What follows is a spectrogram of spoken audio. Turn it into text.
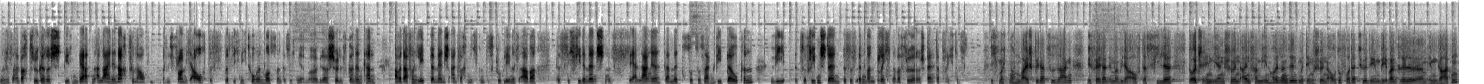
Und es ist einfach trügerisch, diesen Werten alleine nachzulaufen. Also ich freue mich auch, dass, dass ich nicht hungern muss und dass ich mir immer wieder Schönes gönnen kann. Aber davon lebt der Mensch einfach nicht. Und das Problem ist aber, dass sich viele Menschen sehr lange damit sozusagen wie dopen, wie zufriedenstellen, bis es irgendwann bricht. Aber früher oder später bricht es. Ich möchte noch ein Beispiel dazu sagen. Mir fällt dann immer wieder auf, dass viele Deutsche in ihren schönen Einfamilienhäusern sind, mit dem schönen Auto vor der Tür, dem Webergrill ähm, im Garten.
